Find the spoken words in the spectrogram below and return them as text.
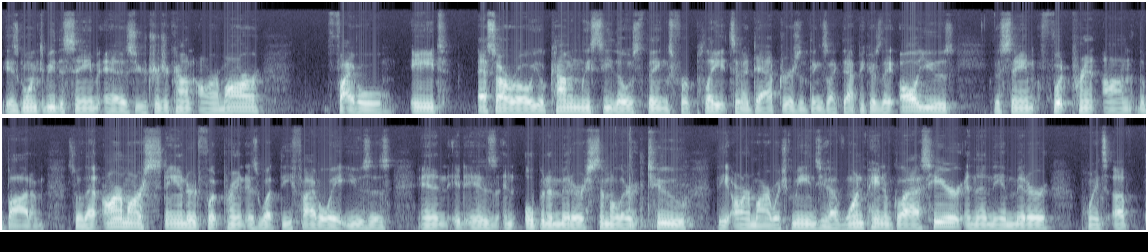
is going to be the same as your Trijicon RMR, 508, SRO. You'll commonly see those things for plates and adapters and things like that because they all use the same footprint on the bottom. So that RMR standard footprint is what the 508 uses, and it is an open emitter similar to the RMR, which means you have one pane of glass here, and then the emitter points up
